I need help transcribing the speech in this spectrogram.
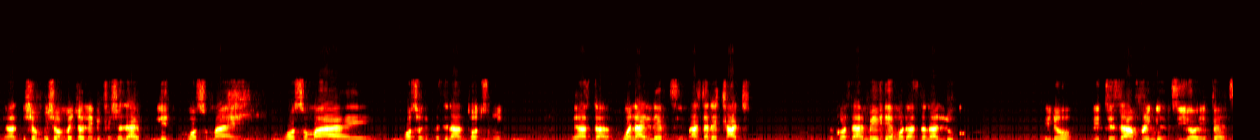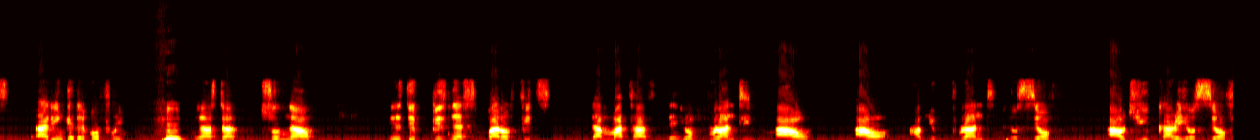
you know, it's, it's majorly the free show that I played was my was my was the person that taught me. You understand? When I left him, I started charging because I made them understand that look, you know, the things I'm bringing to your events, I didn't get them for free. Hmm. You understand? So now, it's the business part of it that matters. Then your branding. How how have you brand yourself? How do you carry yourself?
